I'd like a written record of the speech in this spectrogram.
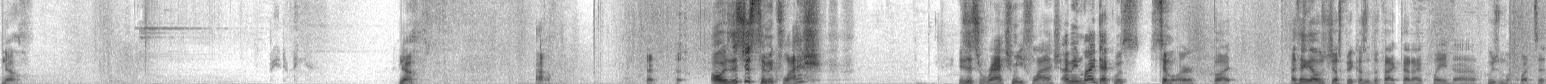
No. No. Oh. That, that, oh, is this just Simic Flash? Is this Rashmi Flash? I mean, my deck was similar, but I think that was just because of the fact that I played uh, Huzuma Quetzit.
